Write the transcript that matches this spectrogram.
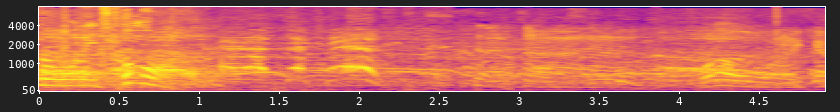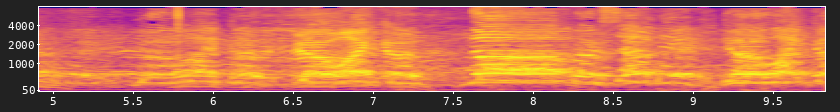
Are one each. Come on. You're a white girl. Number 70, you're a white girl.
